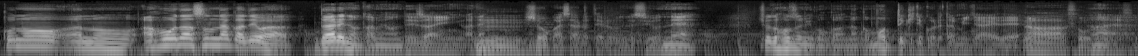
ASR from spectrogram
このあのアフォーダンスの中では誰のためのデザインがね、うん。紹介されてるんですよねちょっと穂積君がなんか持ってきてくれたみたいで、ああそうなんはいですよ、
